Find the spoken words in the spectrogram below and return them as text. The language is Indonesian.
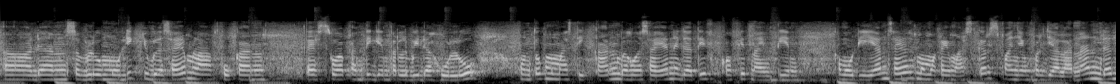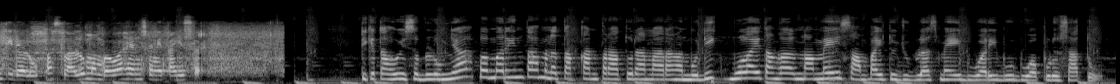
uh, dan sebelum mudik juga saya melakukan tes swab antigen terlebih dahulu untuk memastikan bahwa saya negatif COVID-19. Kemudian saya memakai masker sepanjang perjalanan dan tidak lupa selalu membawa hand sanitizer. Diketahui sebelumnya, pemerintah menetapkan peraturan larangan mudik mulai tanggal 6 Mei sampai 17 Mei 2021.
